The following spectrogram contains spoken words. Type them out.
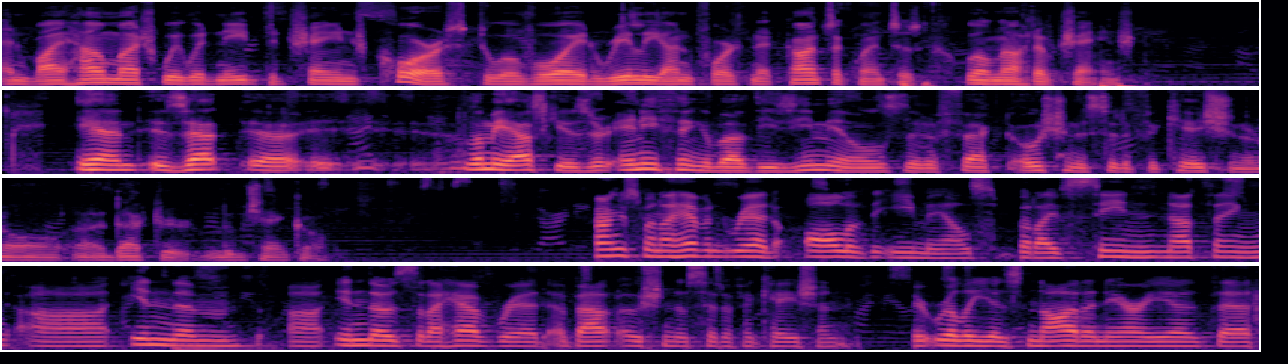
and by how much we would need to change course to avoid really unfortunate consequences will not have changed. And is that, uh, let me ask you, is there anything about these emails that affect ocean acidification at all, uh, Dr. Lubchenco? Congressman, I haven't read all of the emails, but I've seen nothing uh, in them, uh, in those that I have read, about ocean acidification. It really is not an area that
